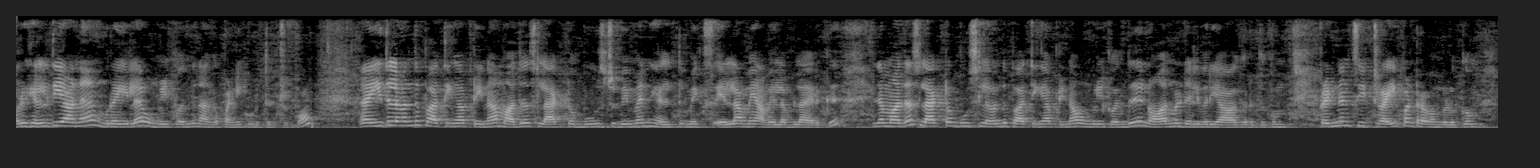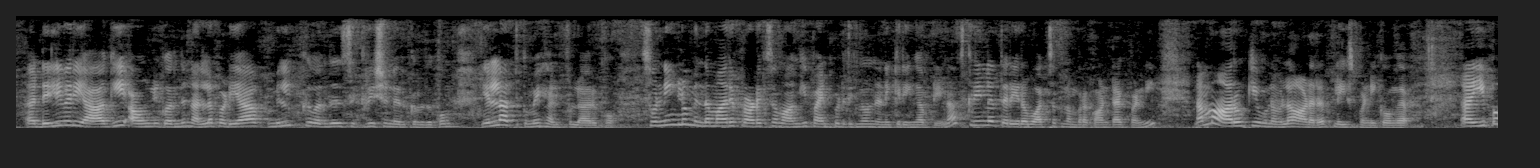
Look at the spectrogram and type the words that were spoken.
ஒரு ஹெல்த்தியான முறையில் உங்களுக்கு வந்து நாங்கள் பண்ணி கொடுத்துட்ருக்கோம். இதில் வந்து பார்த்திங்க அப்படின்னா mother's lacto boost women health mix எல்லாமே அவைலபிளாக இருக்குது இந்த மதர்ஸ் லாக்டோ பூஸ்ட்டில் வந்து பார்த்திங்க அப்படின்னா உங்களுக்கு வந்து நார்மல் டெலிவரி ஆகிறதுக்கும் ப்ரெக்னென்சி ட்ரை பண்ணுறவங்களுக்கும் டெலிவரி ஆகி அவங்களுக்கு வந்து நல்லபடியாக மில்க் வந்து சிக்ரேஷன் இருக்கிறதுக்கும் எல்லாத்துக்குமே ஹெல்ப் ஹெல்ப்ஃபுல்லாக இருக்கும். ஸோ நீங்களும் இந்த மாதிரி ப்ராடக்ட்ஸை வாங்கி பயன்படுத்திக்கணும்னு நினைக்கிறீங்க அப்படின்னா ஸ்க்ரீனில் தெரிகிற வாட்ஸ்அப் நம்பரை காண்டாக்ட் பண்ணி நம்ம ஆரோக்கிய உணவில் ஆர்டரை ப்ளேஸ் பண்ணிக்கோங்க. இப்போ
